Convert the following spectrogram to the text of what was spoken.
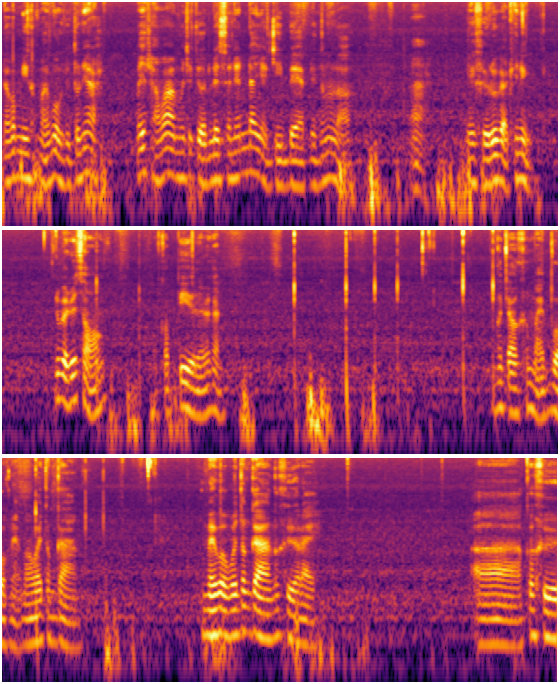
แล้วก็มีเครื่องหมายบวกอยู่ตัวเนี้ยล่ะมันจะถามว่ามันจะเกิดเร s o เ a น c e ได้อย่างกี่แบบอย่างนั้นเหรอ อ่า นี่คือรูปแบบที่หนึ่ง รูปแบบที่สองก๊อปปี้เลยแล้วกัน ก็จะเอาเครื่องหมายบวกเนี่ยมาไว้ตรงกลางเครื่องหมายบวกไว้ตรงกลางก็คืออะไร ก็คือ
